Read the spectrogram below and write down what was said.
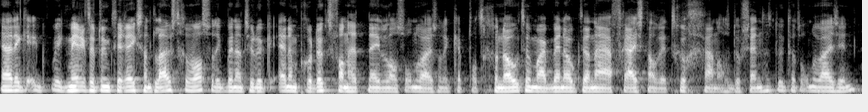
Ja, ik, ik, ik merkte toen ik de reeks aan het luisteren was, want ik ben natuurlijk en een product van het Nederlands onderwijs, want ik heb dat genoten, maar ik ben ook daarna vrij snel weer teruggegaan als docent natuurlijk dat onderwijs in.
